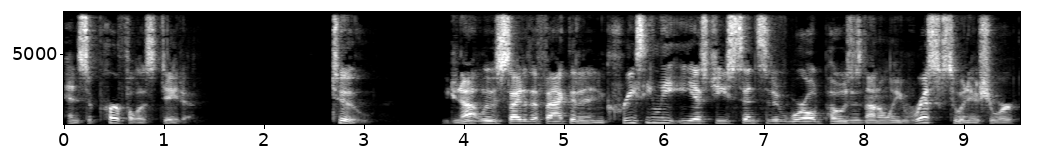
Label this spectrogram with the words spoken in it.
and superfluous data. Two, we do not lose sight of the fact that an increasingly ESG sensitive world poses not only risks to an issuer,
